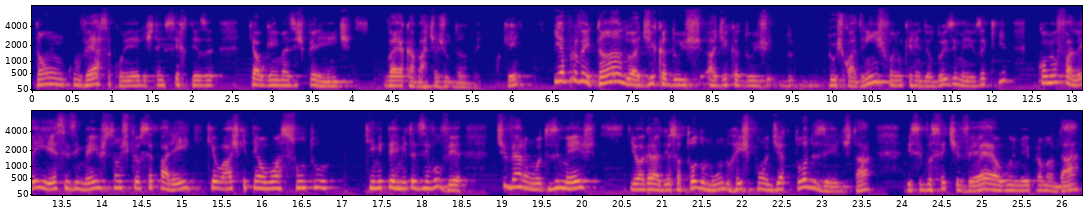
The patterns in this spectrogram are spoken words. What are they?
Então, conversa com eles, tenho certeza que alguém mais experiente vai acabar te ajudando aí, ok? E aproveitando a dica dos, a dica dos, do, dos quadrinhos, foi um que rendeu dois e-mails aqui. Como eu falei, esses e-mails são os que eu separei que eu acho que tem algum assunto que me permita desenvolver. Tiveram outros e-mails e eu agradeço a todo mundo, respondi a todos eles, tá? E se você tiver algum e-mail para mandar,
